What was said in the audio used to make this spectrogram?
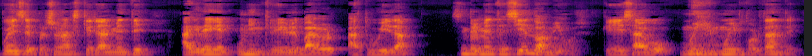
pueden ser personas que realmente agreguen un increíble valor a tu vida simplemente siendo amigos, que es algo muy, muy importante.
